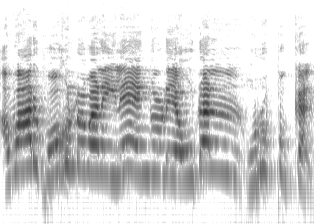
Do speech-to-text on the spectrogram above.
அவ்வாறு போகின்ற வேளையிலே எங்களுடைய உடல் உறுப்புக்கள்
